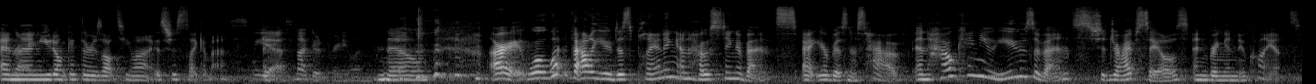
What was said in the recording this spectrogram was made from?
and right. then you don't get the results you want? It's just like a mess. Yeah, it's not good for anyone. No. All right. Well, what value does planning and hosting events at your business have? And how can you use events to drive sales and bring in new clients?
